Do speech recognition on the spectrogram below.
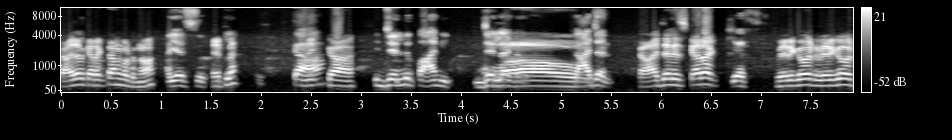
కాజల్ కరెక్ట్ అనుకుంటున్నావా? ఎట్లా? జల్లు పాని. జెల్లెట్ కాజల్. Kajal is correct. Yes. Very good, very good.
